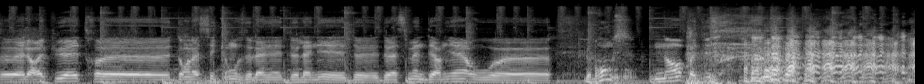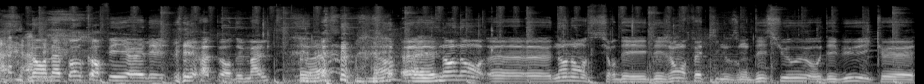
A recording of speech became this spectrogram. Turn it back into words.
euh, elle aurait pu être euh, dans la séquence de l'année de l'année de, de la semaine dernière où euh, Le Bronx? Non pas du non on n'a pas encore fait les, les rappeurs de Malte Ouais. Non Euh, non non euh, non non sur des, des gens en fait qui nous ont déçus au début et que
